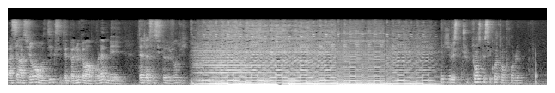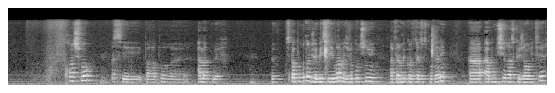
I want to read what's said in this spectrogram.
bah, c'est rassurant. On se dit que c'est peut-être pas nous qui avons un problème, mais peut-être la société d'aujourd'hui. Mais tu penses que c'est quoi ton problème? Franchement, c'est par rapport euh, à ma couleur. C'est pas pour autant que je vais baisser les bras, mais je vais continuer à faire mes candidatures spontanées, à aboutir à ce que j'ai envie de faire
